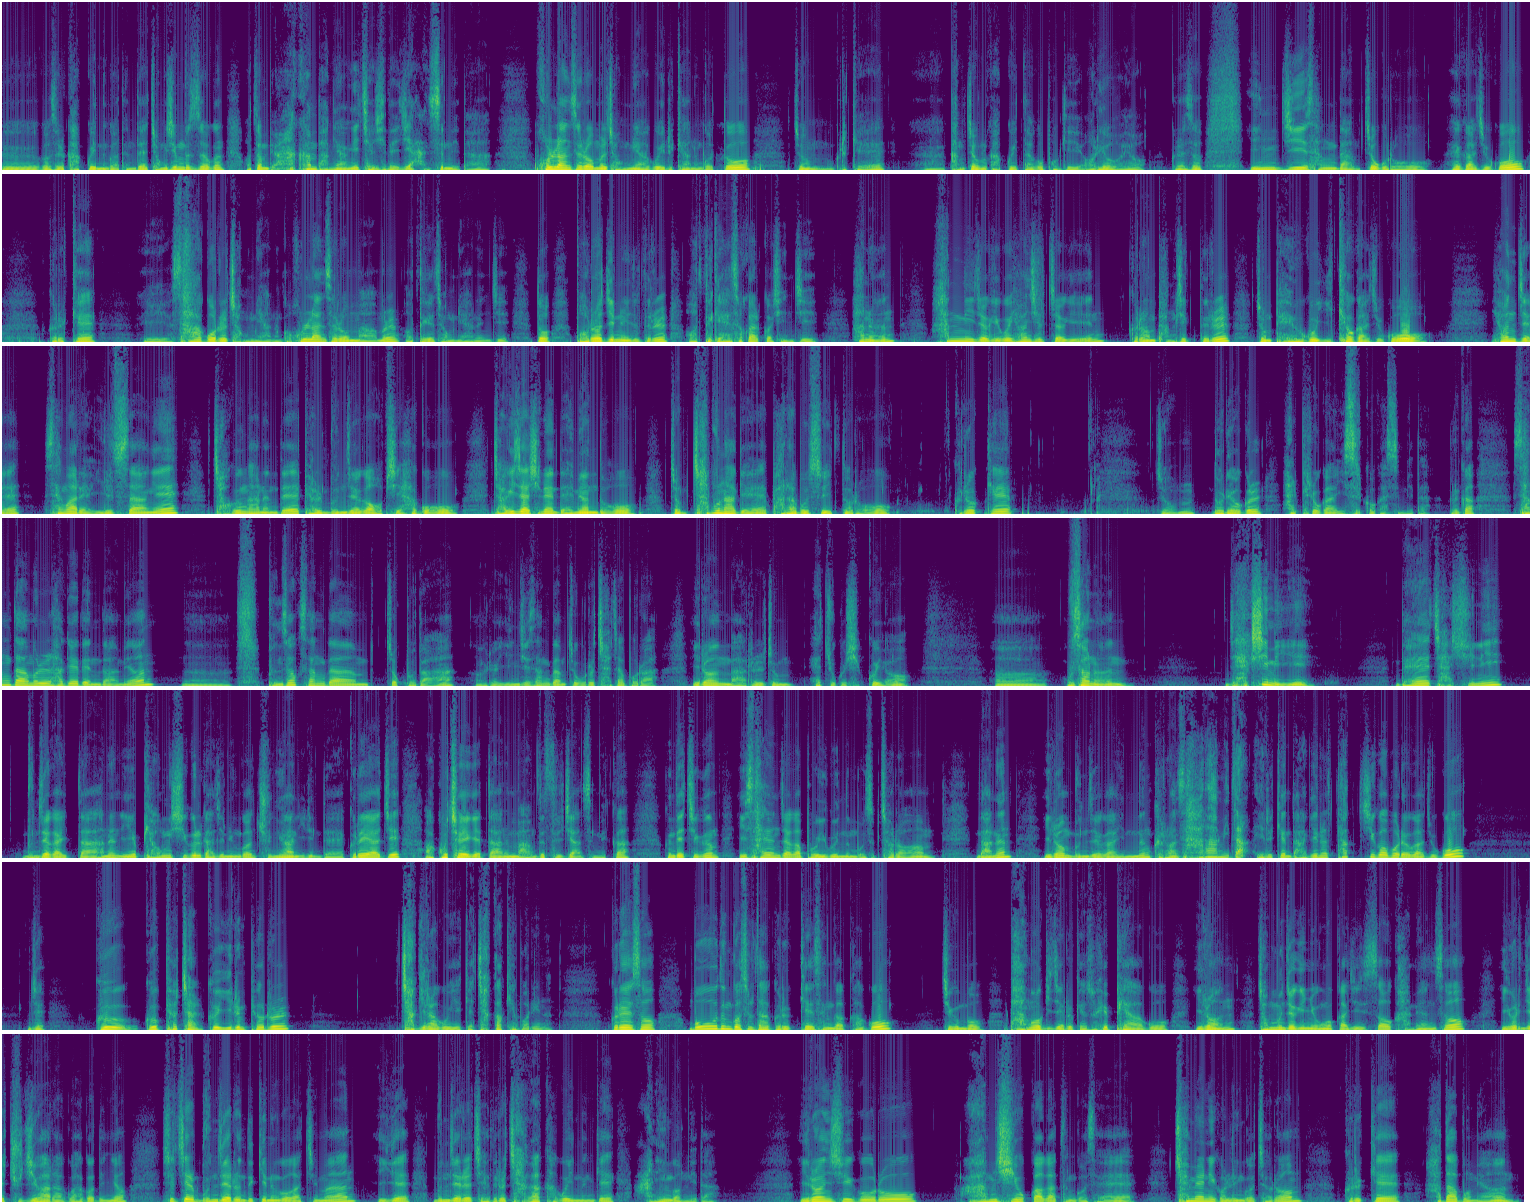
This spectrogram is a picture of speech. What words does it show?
그것을 갖고 있는 것 같은데 정신분석은 어떤 명확한 방향이 제시되지 않습니다. 혼란스러움을 정리하고 이렇게 하는 것도 좀 그렇게 어, 강점을 갖고 있다고 보기 어려워요. 그래서 인지 상담 쪽으로 해가지고 그렇게 이 사고를 정리하는 거, 혼란스러운 마음을 어떻게 정리하는지, 또 벌어지는 일들을 어떻게 해석할 것인지 하는 합리적이고 현실적인 그런 방식들을 좀 배우고 익혀가지고 현재 생활에 일상에 적응하는데 별 문제가 없이 하고 자기 자신의 내면도 좀 차분하게 바라볼 수 있도록 그렇게 좀 노력을 할 필요가 있을 것 같습니다. 그러니까 상담을 하게 된다면 어, 분석 상담 쪽보다 오히려 인지 상담 쪽으로 찾아보라 이런 말을 좀 해주고 싶고요. 어, 우선은 이제 핵심이 내 자신이 문제가 있다 하는 이 병식을 가지는 건 중요한 일인데 그래야지 아 고쳐야겠다 하는 마음도 들지 않습니까? 근데 지금 이 사연자가 보이고 있는 모습처럼 나는 이런 문제가 있는 그런 사람이다 이렇게 낙인을 탁 찍어버려 가지고 이제 그, 그 표찰, 그 이름표를 자기라고 이렇게 착각해 버리는. 그래서 모든 것을 다 그렇게 생각하고 지금 뭐 방어 기제로 계속 회피하고 이런 전문적인 용어까지 써 가면서 이걸 이제 주지화라고 하거든요. 실제로 문제로 느끼는 것 같지만 이게 문제를 제대로 자각하고 있는 게 아닌 겁니다. 이런 식으로 암시 효과 같은 것에 최면이 걸린 것처럼 그렇게 하다 보면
